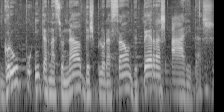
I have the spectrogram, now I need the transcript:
Grupo Internacional de Exploração de Terras Áridas.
